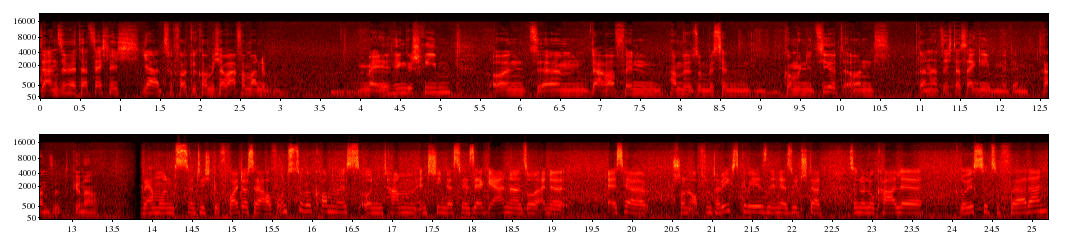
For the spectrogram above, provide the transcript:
Dann sind wir tatsächlich ja, zu Volk gekommen. Ich habe einfach mal eine Mail hingeschrieben und ähm, daraufhin haben wir so ein bisschen kommuniziert und dann hat sich das ergeben mit dem Transit, genau. Wir haben uns natürlich gefreut, dass er auf uns zugekommen ist und haben entschieden, dass wir sehr gerne so eine, er ist ja schon oft unterwegs gewesen in der Südstadt, so eine lokale Größe zu fördern.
